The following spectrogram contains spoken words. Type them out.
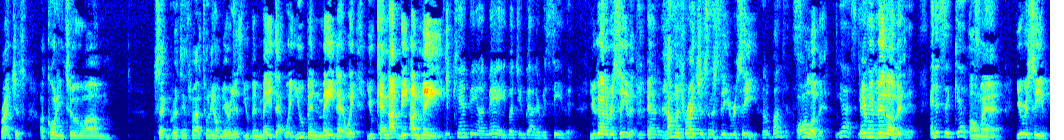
righteous according to um, 2 Corinthians 5.21. There it is. You've been made that way. You've been made that way. You cannot be unmade. You can't be unmade, but you've got to receive it. You got to receive it. And how much it. righteousness do you receive? An abundance. All of it. Yes. Every bit of receive it. And it's a gift. Oh man, you receive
